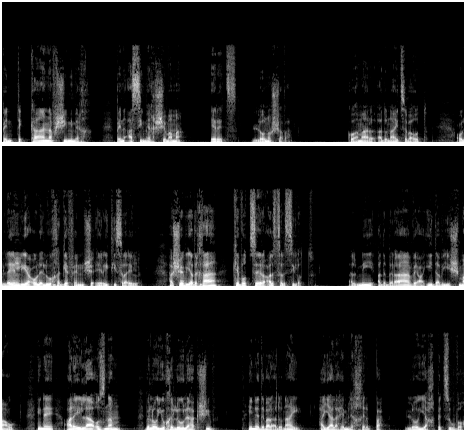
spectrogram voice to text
פן תקע נפשי ממך, פן אשימך שממה, ארץ לא נושבה. כה אמר אדוני צבאות, עולל יעוללוך גפן שארית ישראל, השב ידך כבוצר על סלסילות. על מי אדברה ואעידה וישמעו, הנה ערלה אוזנם, ולא יוכלו להקשיב. הנה דבר אדוני, היה להם לחרפה, לא יחפצו בו.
